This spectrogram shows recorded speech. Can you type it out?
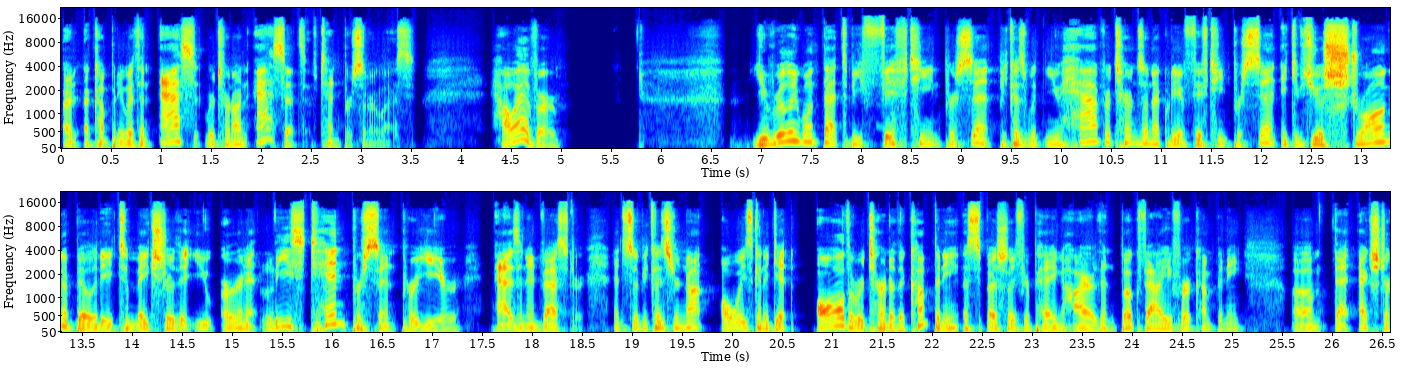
a, company with an asset return on assets of 10% or less. However, you really want that to be 15% because when you have returns on equity of 15%, it gives you a strong ability to make sure that you earn at least 10% per year as an investor. And so, because you're not always going to get all the return of the company, especially if you're paying higher than book value for a company, um, that extra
